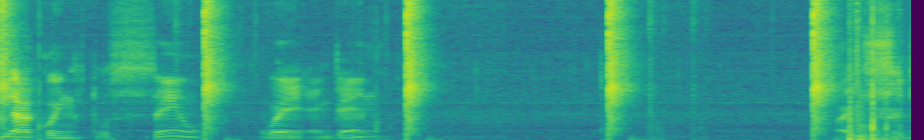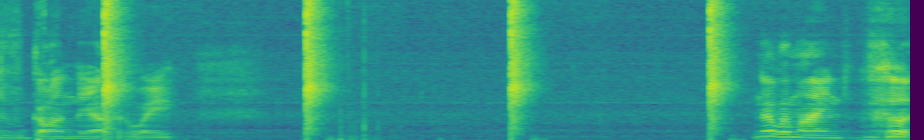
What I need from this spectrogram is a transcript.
We are going to same way again. I should have gone the other way. Never mind. oh,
